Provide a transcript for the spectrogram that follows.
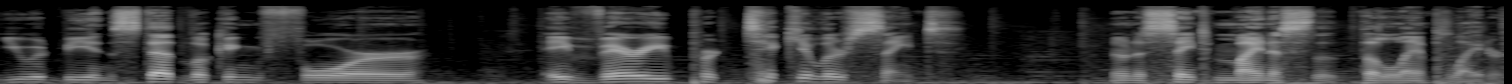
you would be instead looking for a very particular saint known as Saint Minus the, the Lamplighter.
